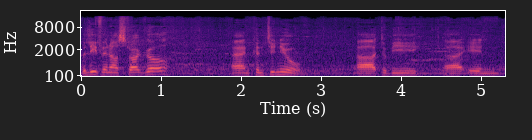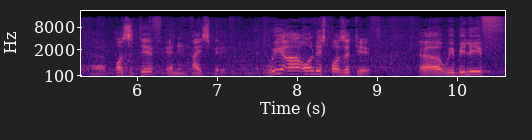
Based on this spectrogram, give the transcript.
believe in our struggle, and continue uh, to be uh, in uh, positive and in high spirit. We are always positive. Uh, we believe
